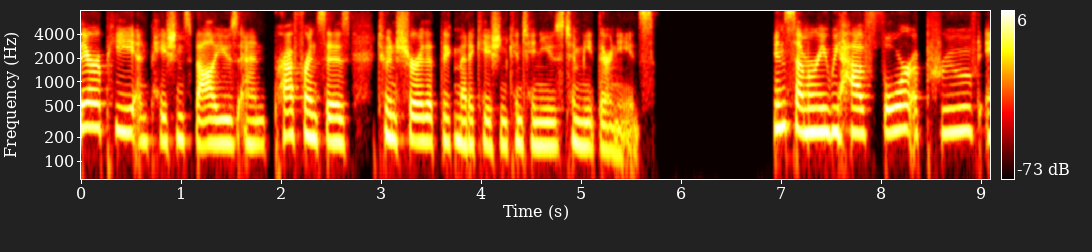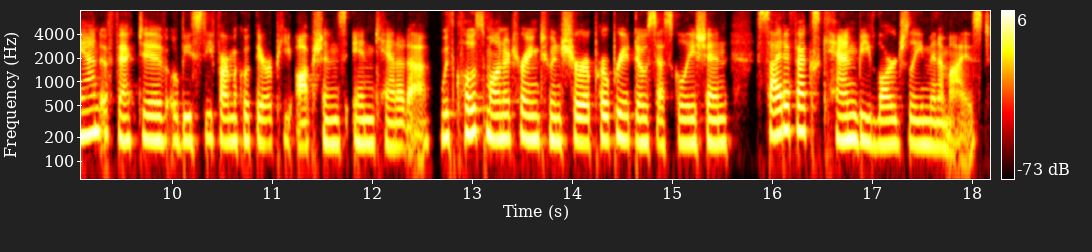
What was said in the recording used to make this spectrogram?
therapy and patients' values and preferences to ensure that the medication continues to meet their needs. In summary, we have four approved and effective obesity pharmacotherapy options in Canada. With close monitoring to ensure appropriate dose escalation, side effects can be largely minimized.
